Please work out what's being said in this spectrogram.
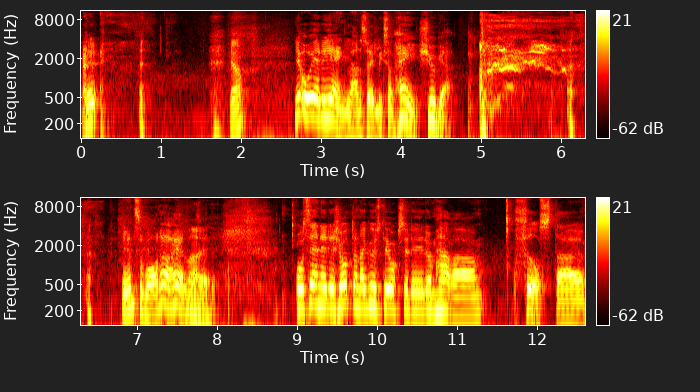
Ja. ja. Och är det i England så är det liksom Hej, sugar! det är inte så bra där heller. Och sen är det 28 augusti också. Det är de här eh, första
